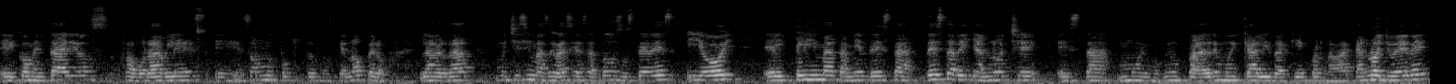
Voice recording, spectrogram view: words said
eh, comentarios favorables, eh, son muy poquitos los que no, pero la verdad, muchísimas gracias a todos ustedes y hoy el clima también de esta, de esta bella noche está muy, muy padre, muy cálido aquí en Cuernavaca, no llueve,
